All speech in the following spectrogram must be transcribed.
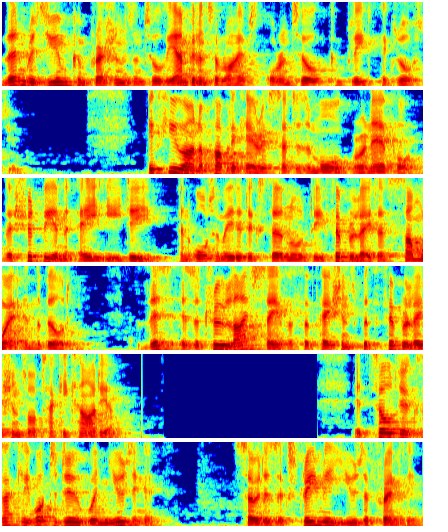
Then resume compressions until the ambulance arrives or until complete exhaustion. If you are in a public area such as a mall or an airport, there should be an AED, an automated external defibrillator, somewhere in the building. This is a true lifesaver for patients with fibrillations or tachycardia. It tells you exactly what to do when using it, so it is extremely user-friendly.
